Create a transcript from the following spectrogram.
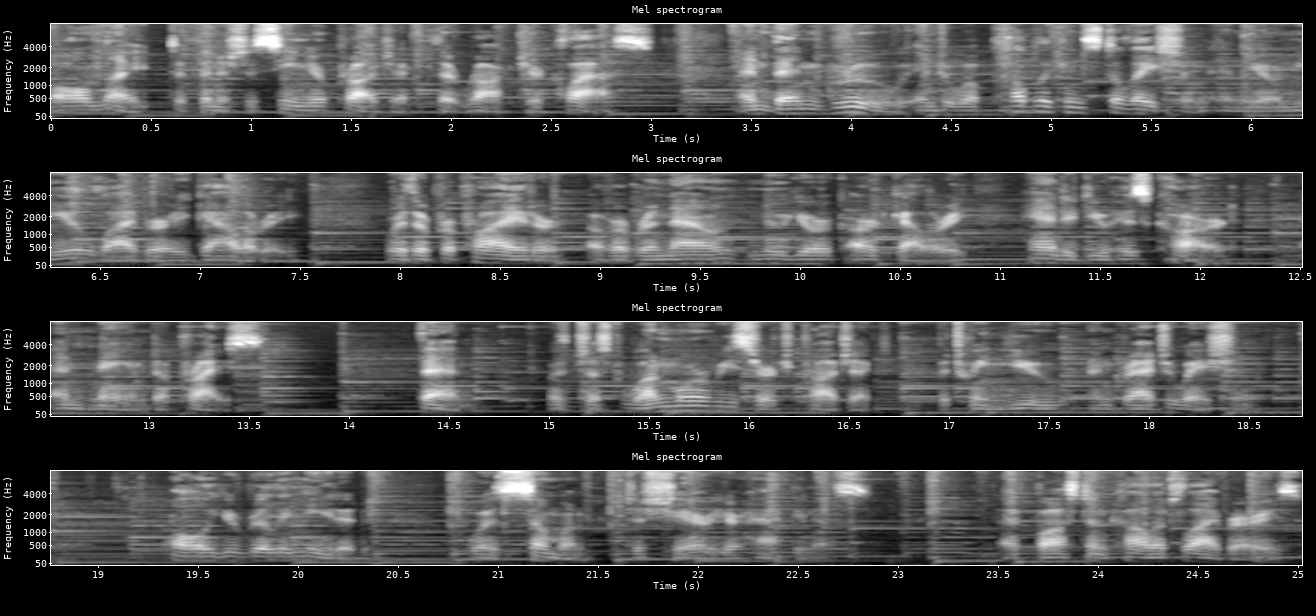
all night to finish a senior project that rocked your class, and then grew into a public installation in the O'Neill Library Gallery, where the proprietor of a renowned New York art gallery handed you his card and named a price. Then, with just one more research project between you and graduation, all you really needed was someone to share your happiness. At Boston College Libraries,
